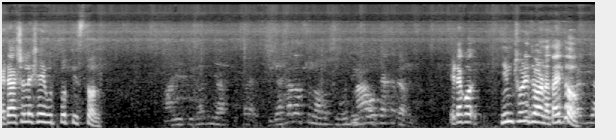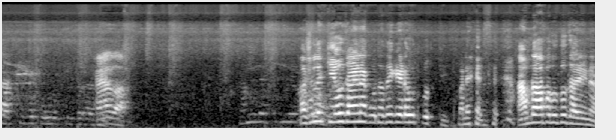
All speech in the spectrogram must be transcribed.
এটা আসলে সেই উৎপত্তি স্থল। এটা হিমছড়ি ঝর্ণা তাই তো? আসলে কেউ জানে না কোথা থেকে এটা উৎপত্তি। মানে আমরা আপাতত জানি না।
